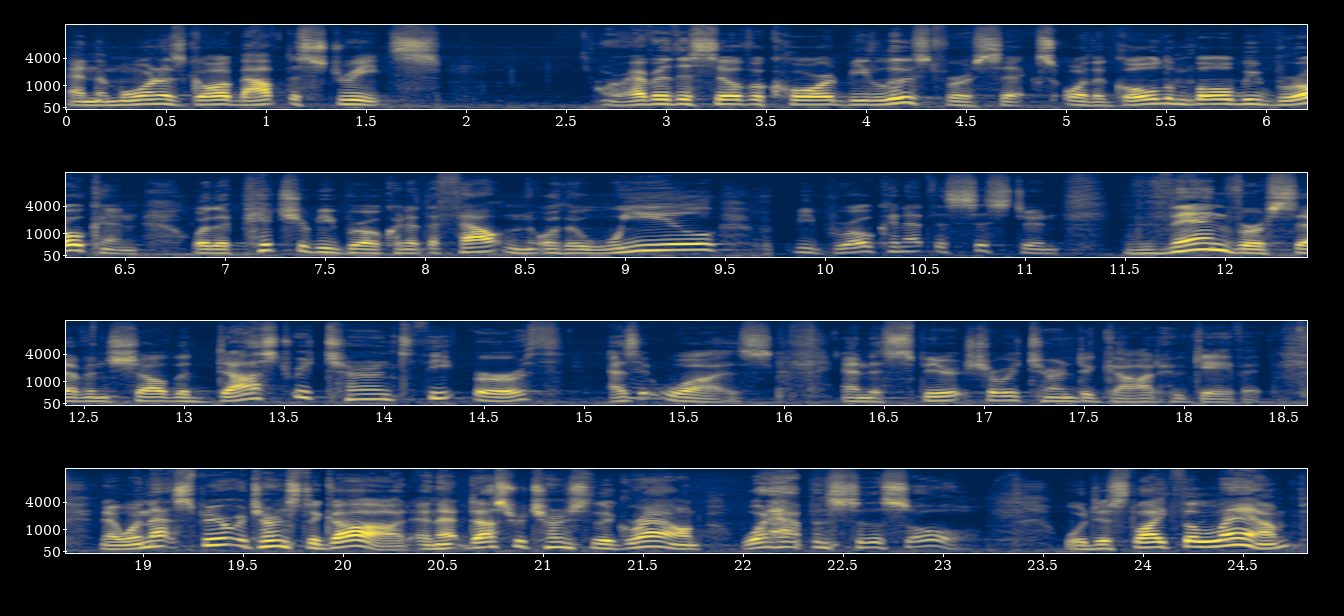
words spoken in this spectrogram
and the mourners go about the streets. Wherever the silver cord be loosed, verse 6, or the golden bowl be broken, or the pitcher be broken at the fountain, or the wheel be broken at the cistern, then, verse 7, shall the dust return to the earth as it was, and the spirit shall return to God who gave it. Now, when that spirit returns to God and that dust returns to the ground, what happens to the soul? Well, just like the lamp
